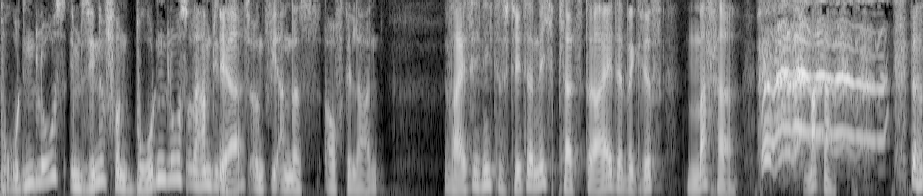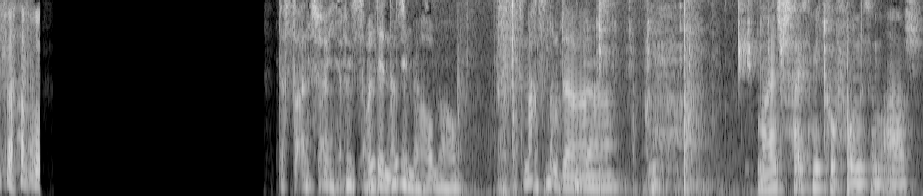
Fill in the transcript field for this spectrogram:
bodenlos im Sinne von bodenlos oder haben die das Ja. jetzt irgendwie anders aufgeladen? Weiß ich nicht, das steht da nicht. Platz drei der Begriff Macher. Macher. Das war wohl. Das ist doch alles völlig, was soll denn das überhaupt? Was machst du da? Mein scheiß Mikrofon ist im Arsch.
